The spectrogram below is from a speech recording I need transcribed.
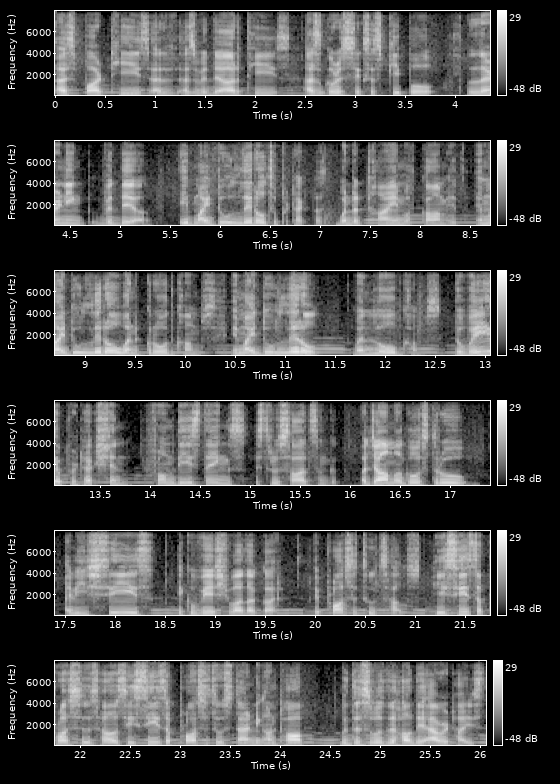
as partis, as, as vidyarthis, as Guru Sikhs, as people learning Vidya, it might do little to protect us when the time of calm hits. It might do little when krodh comes. It might do little when lobe comes. The way of protection from these things is through Sad Sangat. Ajama goes through and he sees Veshwa kar, a prostitute's house. He sees the prostitute's house, he sees a prostitute standing on top, but this was the, how they advertised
